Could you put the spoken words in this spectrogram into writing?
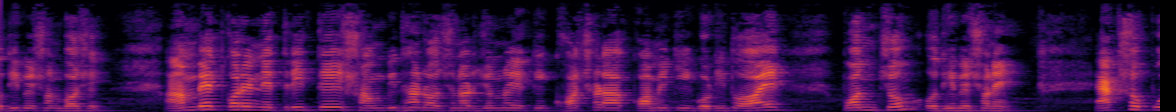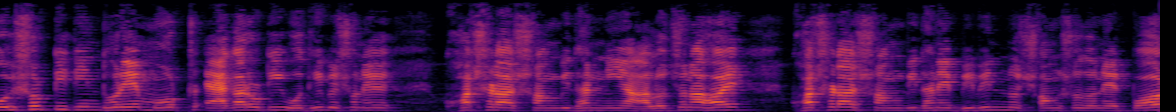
অধিবেশন বসে। আম্বেদকরের নেতৃত্বে সংবিধান রচনার জন্য একটি খসড়া কমিটি গঠিত হয় পঞ্চম অধিবেশনে। একশো পঁয়ষট্টি দিন ধরে মোট এগারোটি অধিবেশনে খসড়া সংবিধান নিয়ে আলোচনা হয়। খসড়া সংবিধানে বিভিন্ন সংশোধনের পর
